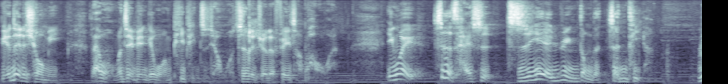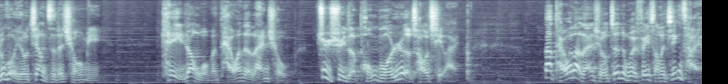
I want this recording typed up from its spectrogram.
别队的球迷。来我们这边给我们批评指教，我真的觉得非常的好玩，因为这才是职业运动的真谛啊！如果有这样子的球迷，可以让我们台湾的篮球继续的蓬勃热潮起来，那台湾的篮球真的会非常的精彩啊！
